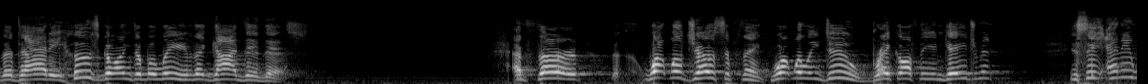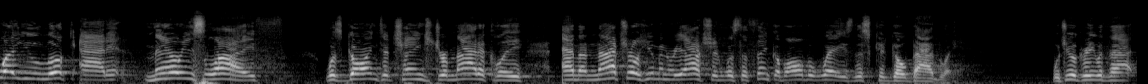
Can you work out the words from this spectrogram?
the daddy. Who's going to believe that God did this? And third, what will Joseph think? What will he do? Break off the engagement? You see, any way you look at it, Mary's life was going to change dramatically, and the natural human reaction was to think of all the ways this could go badly. Would you agree with that?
